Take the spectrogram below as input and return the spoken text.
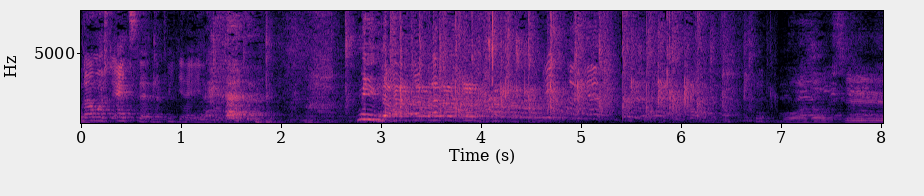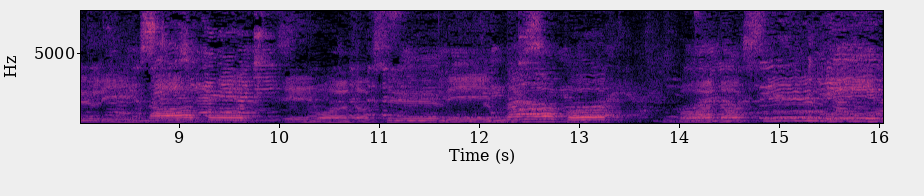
Na most egyszerre figyeljen. Minden Boldog szülinapot, boldog szülinapot, boldog szülinapot,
